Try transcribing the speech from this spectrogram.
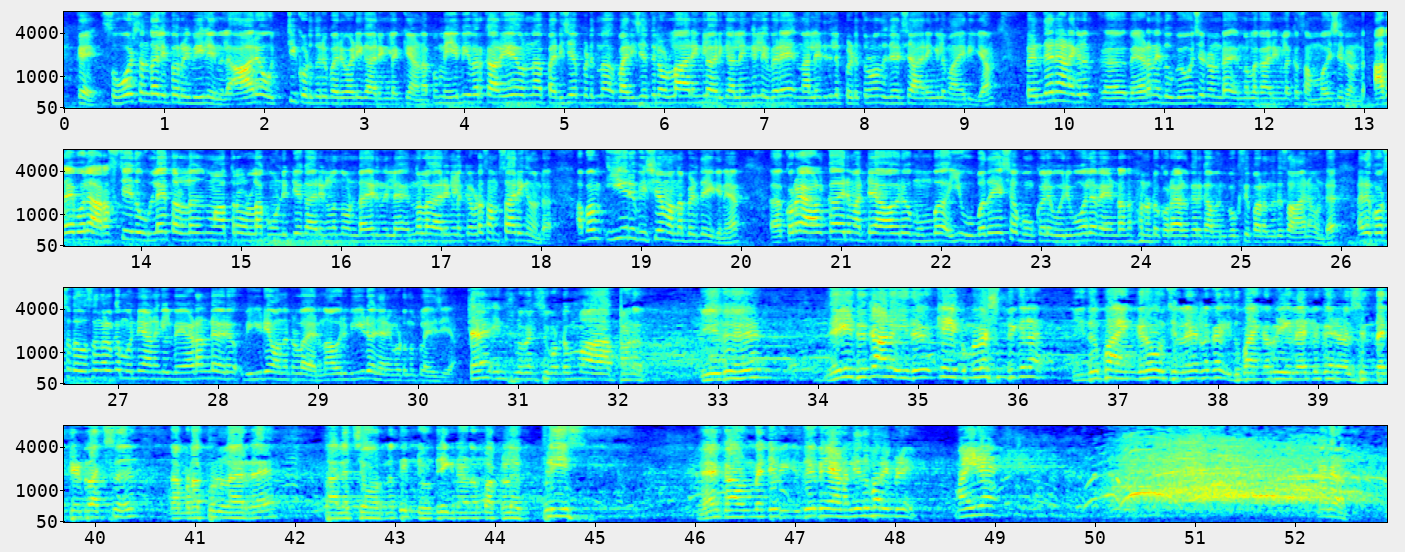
ഓക്കെ സോഴ്സ് എന്തായാലും ഇപ്പോൾ റിവീൽ ചെയ്യുന്നില്ല. ആരോ ഒറ്റി കൊടുത്തൊരു പരിപാടി കാര്യങ്ങളൊക്കെയാണ്. അപ്പോൾ മേ ബി ഇവർക്ക് അറിയാവുന്ന പരിചയപ്പെടുന്ന പരിചയത്തിലുള്ള ആരെങ്കിലും ആയിരിക്കും. അല്ലെങ്കിൽ ഇവരെ നല്ല രീതിയിൽ പെടുത്തണമെന്ന് വിചാരിച്ച ആരെങ്കിലും ആയിരിക്കാം. അപ്പോൾ എന്തേനാണെങ്കിലും വേടൻ ഇത് ഉപയോഗിച്ചിട്ടുണ്ട് എന്നുള്ള കാര്യങ്ങളൊക്കെ സംഭവിച്ചിട്ടുണ്ട് അതേപോലെ അറസ്റ്റ് ചെയ്ത് ഉള്ളേ തള്ള മാത്രമുള്ള ക്വാണ്ടിറ്റിയോ കാര്യങ്ങളൊന്നും ഉണ്ടായിരുന്നില്ല എന്നുള്ള കാര്യങ്ങളൊക്കെ ഇവിടെ സംസാരിക്കുന്നുണ്ട്. അപ്പം ഈ ഒരു വിഷയം വന്നപ്പോഴത്തേക്കിന് കുറെ ആൾക്കാർ മറ്റേ ആ ഒരു മുമ്പ് ഈ ഉപദേശ മൂക്കൽ ഒരുപോലെ വേണ്ടെന്ന് പറഞ്ഞിട്ട് കുറേ ആൾക്കാർ കമന്റ് ബോക്സിൽ പറഞ്ഞൊരു സാധനമുണ്ട്. അത് കുറച്ച് ദിവസങ്ങൾക്ക് മുന്നേ ആണെങ്കിൽ വേടന്റെ ഒരു വീഡിയോ വന്നിട്ടുള്ളതായിരുന്നു. ആ ഒരു വീഡിയോ ഞാൻ ഇങ്ങോട്ടൊന്ന് പ്ലേ ചെയ്യാം ഇൻഫ്ലുവൻസ് കൊണ്ടും ഇത് ഇത് കാണ ഇത് കേൾക്കുമ്പോ വിഷമിപ്പിക്കില്ല? ഇത് ഭയങ്കര ഒറിജിനൽ ആയിട്ടുള്ള ഇത് ഭയങ്കര റിയൽ ആയിട്ടുള്ള കാര്യമാണ്. സിന്തറ്റിക് ഡ്രഗ്സ് നമ്മുടെ പിള്ളേരുടെ തലച്ചോറിന് തിന്നുകൊണ്ടിരിക്കണാണ് മക്കൾ. പ്ലീസ് ഏ ഗവൺമെന്റ് ഇത് വേണമെന്ന് ഇത് പറയുമ്പോഴേ മൈരേ.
